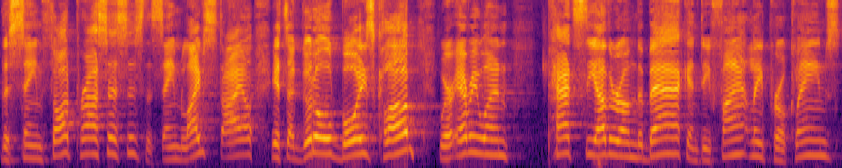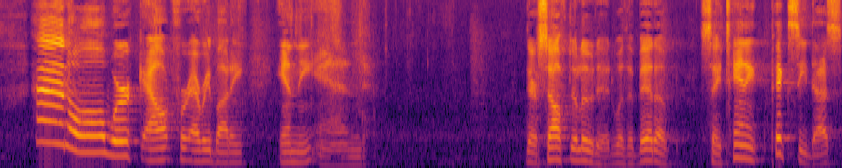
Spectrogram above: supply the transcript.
the same thought processes, the same lifestyle. It's a good old boys club where everyone pats the other on the back and defiantly proclaims, it'll all work out for everybody in the end. They're self deluded with a bit of satanic pixie dust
